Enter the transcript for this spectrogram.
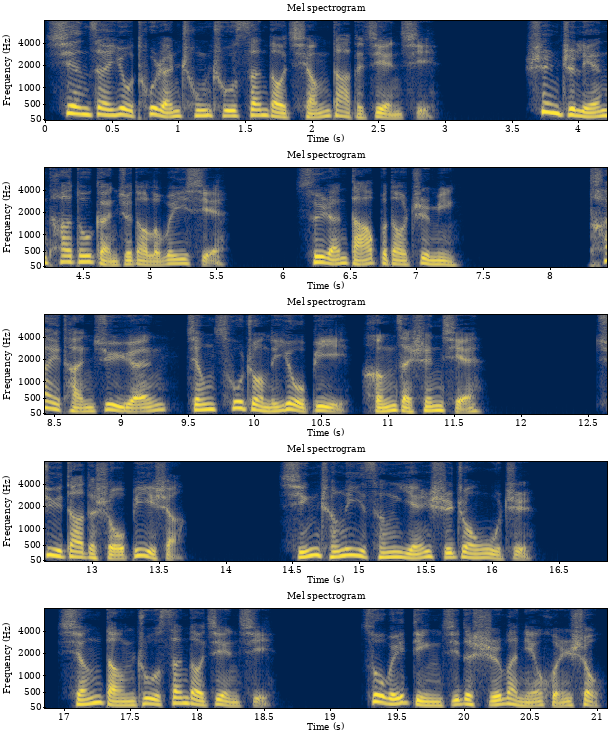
现在又突然冲出三道强大的剑气，甚至连他都感觉到了威胁，虽然达不到致命。泰坦巨猿将粗壮的右臂横在身前，巨大的手臂上。形成了一层岩石状物质，想挡住三道剑气。作为顶级的十万年魂兽，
